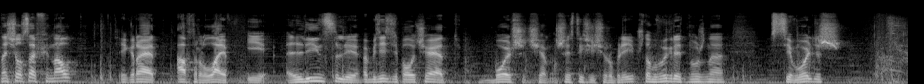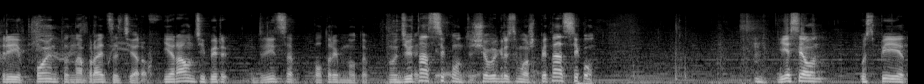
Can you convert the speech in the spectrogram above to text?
Начался финал. Играет Afterlife и Линсли. Победитель получает больше, чем 6000 рублей. Чтобы выиграть, нужно всего лишь 3 поинта набрать за теров. И раунд теперь длится полторы минуты. Ну, 19 Красиво. секунд, еще выиграть может. 15 секунд. Если он успеет...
